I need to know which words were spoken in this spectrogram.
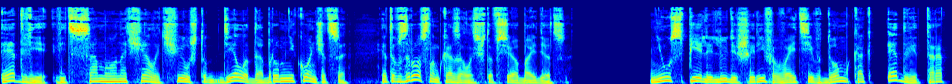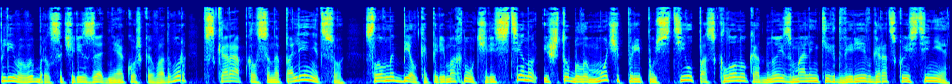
Эдви ведь с самого начала чуял, что дело добром не кончится. Это взрослым казалось, что все обойдется. Не успели люди шерифа войти в дом, как Эдви торопливо выбрался через заднее окошко во двор, вскарабкался на поленницу, словно белка перемахнул через стену и, что было мочи, припустил по склону к одной из маленьких дверей в городской стене,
